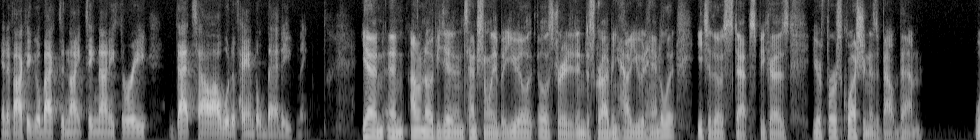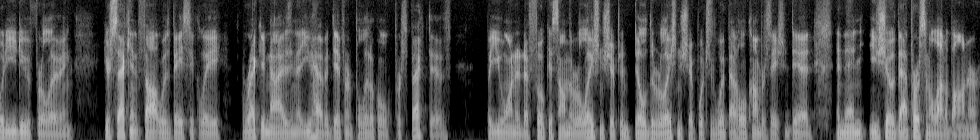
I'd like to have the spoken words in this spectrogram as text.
And if I could go back to 1993, that's how I would have handled that evening. Yeah, and, and I don't know if you did it intentionally, but you il- illustrated in describing how you would handle it, each of those steps, because your first question is about them. What do you do for a living? Your second thought was basically recognizing that you have a different political perspective but you wanted to focus on the relationship and build the relationship, which is what that whole conversation did. And then you showed that person a lot of honor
